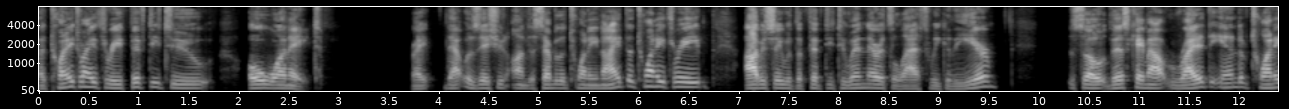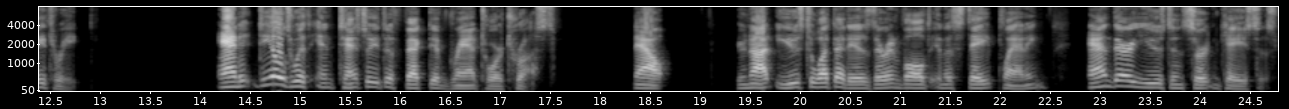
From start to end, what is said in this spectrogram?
a uh, 2023 52018. Right? That was issued on December the 29th of 23. Obviously, with the 52 in there, it's the last week of the year. So this came out right at the end of 23. And it deals with intentionally defective grantor trust. Now, you're not used to what that is. They're involved in estate planning and they're used in certain cases.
